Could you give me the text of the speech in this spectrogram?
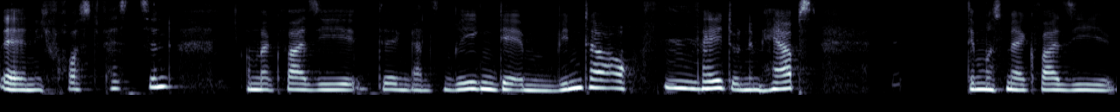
äh, nicht frostfest sind und man quasi den ganzen Regen, der im Winter auch fällt und im Herbst, den muss man ja quasi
